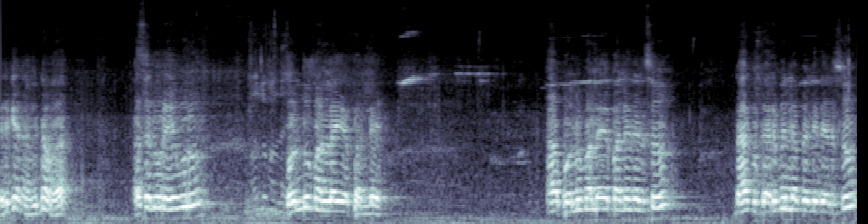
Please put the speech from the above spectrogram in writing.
విన్నావా? అసలు ఊరు ఏ ఊరు? బొల్లు మల్లయ్య పల్లె. ఆ బొల్లు మల్లయ్య పల్లె తెలుసు? నాకు గరిమిల్ల పెళ్ళి తెలుసు?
